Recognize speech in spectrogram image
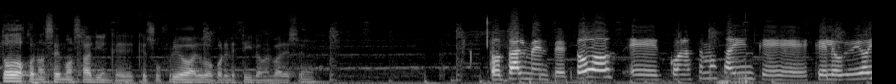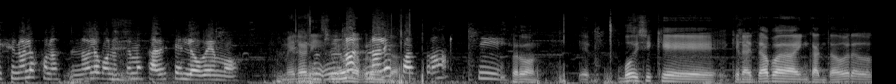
todos conocemos a alguien que, que sufrió algo por el estilo, me parece. Totalmente. Todos eh, conocemos a alguien que, que lo vivió y si no, los cono- no lo conocemos a veces lo vemos. Melanie, hago No, una no les pasó. Sí. Perdón, eh, vos decís que, que la etapa encantadora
